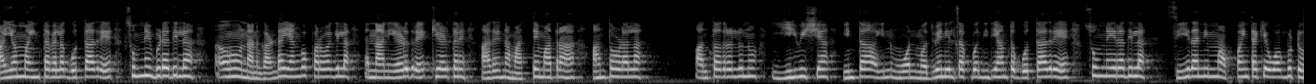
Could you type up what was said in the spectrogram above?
ಆಯಮ್ಮ ಇಂಥವೆಲ್ಲ ಗೊತ್ತಾದ್ರೆ ಸುಮ್ಮನೆ ಬಿಡೋದಿಲ್ಲ. ನನ್ನ ಗಂಡ ಹೆಂಗೋ ಪರವಾಗಿಲ್ಲ. ನಾನು ಹೇಳಿದ್ರೆ ಕೇಳ್ತಾರೆ. ಆದರೆ ನಮ್ಮ ಅತ್ತೆ ಮಾತ್ರ ಅಂತವಳಲ್ಲ ಅಂಥದ್ರಲ್ಲೂ ಈ ವಿಷಯ, ಇಂಥ ಇನ್ನು ಒಂದು ಮದುವೆ ನಿಲ್ಸಕ್ಕೆ ಬಂದಿದ್ಯಾ ಅಂತ ಗೊತ್ತಾದ್ರೆ ಸುಮ್ಮನೆ ಇರೋದಿಲ್ಲ. ಸೀದಾ ನಿಮ್ಮ ಅಪ್ಪ ಇಂತಕ್ಕೆ ಹೋಗ್ಬಿಟ್ಟು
